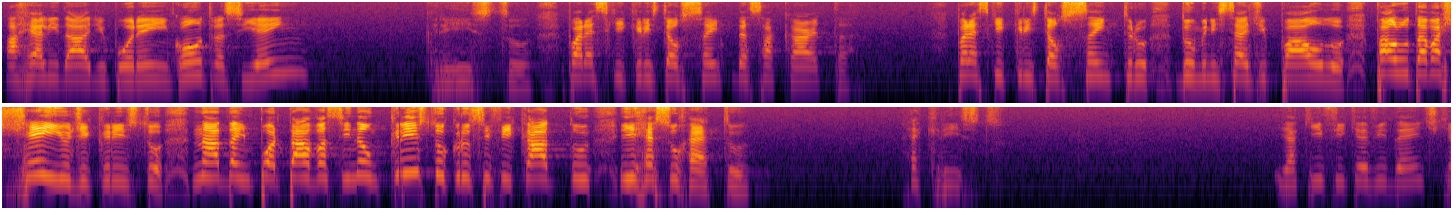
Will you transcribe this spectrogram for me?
a realidade, porém, encontra-se em Cristo. Parece que Cristo é o centro dessa carta. Parece que Cristo é o centro do ministério de Paulo. Paulo estava cheio de Cristo. Nada importava senão Cristo crucificado e ressurreto. É Cristo. E aqui fica evidente que,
